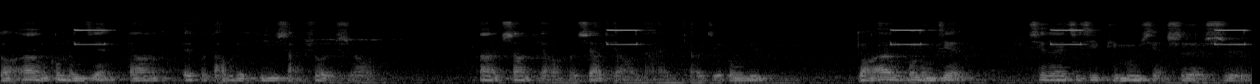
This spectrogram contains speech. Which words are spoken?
短按功能键，当 FWD 闪烁的时候，按上调和下调来调节功率。短按功能键，现在机器屏幕显示的是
